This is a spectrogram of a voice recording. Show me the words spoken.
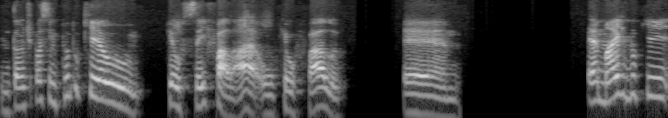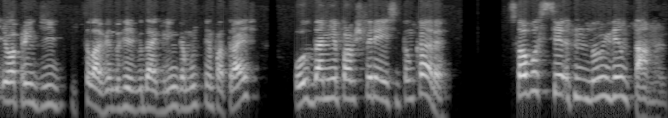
Então, tipo assim, tudo que eu, que eu sei falar, ou que eu falo, é, é mais do que eu aprendi, sei lá, vendo review da gringa muito tempo atrás, ou da minha própria experiência. Então, cara, só você não inventar, mano.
